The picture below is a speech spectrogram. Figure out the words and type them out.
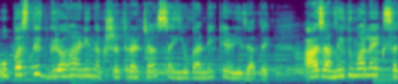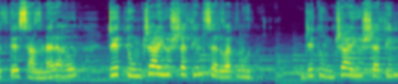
उपस्थित ग्रह आणि नक्षत्राच्या संयोगाने खेळली जाते. आज आम्ही तुम्हाला एक सत्य सांगणार आहोत जे तुमच्या आयुष्यातील सर्वात मो जे तुमच्या आयुष्यातील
